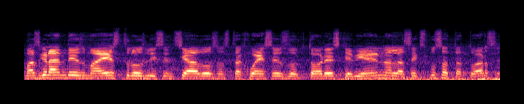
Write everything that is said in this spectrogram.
más grandes, maestros, licenciados, hasta jueces, doctores que vienen a las expos a tatuarse.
